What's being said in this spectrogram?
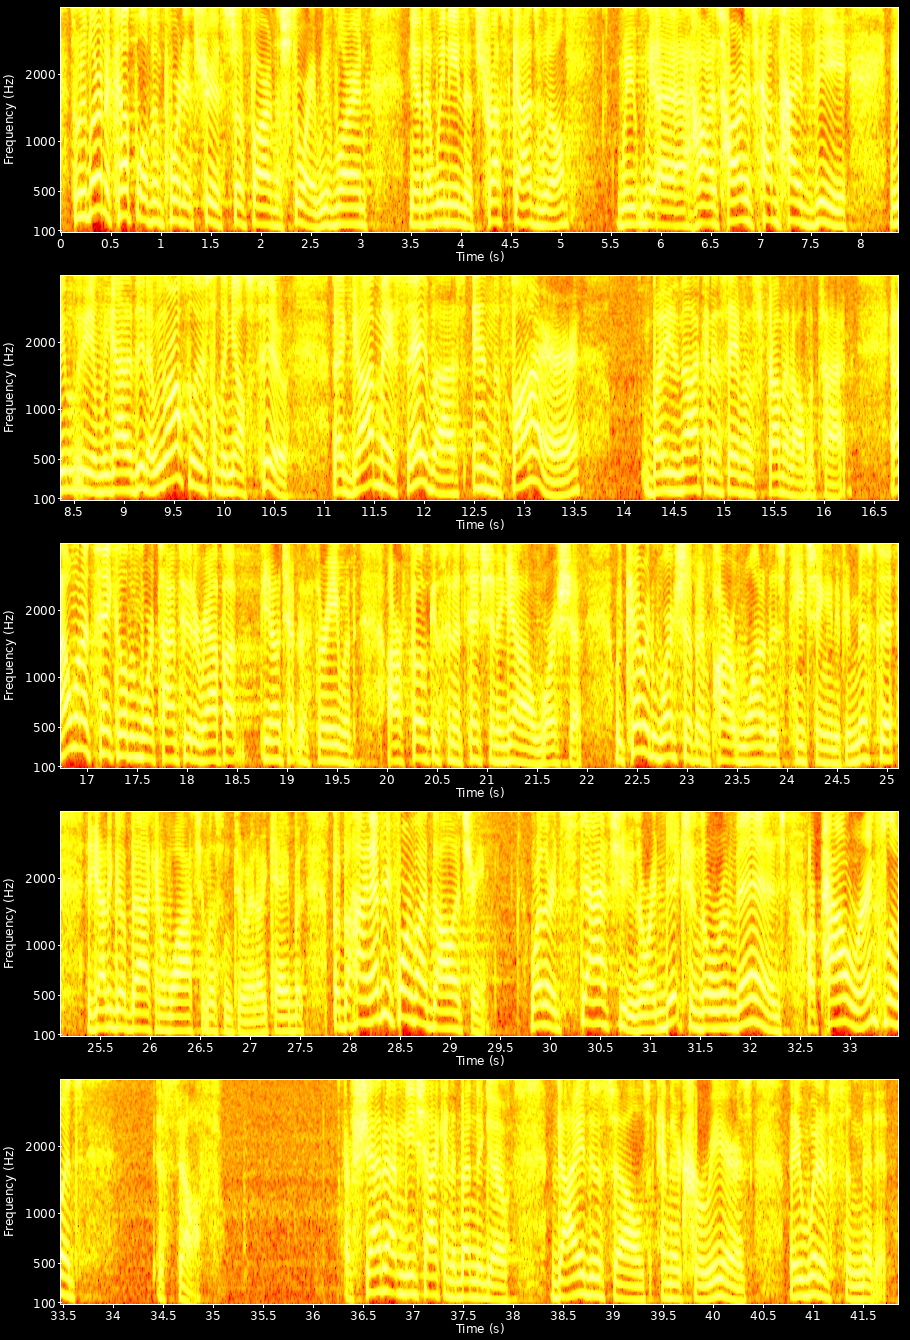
So we learned a couple of important truths so far in the story. We've learned you know, that we need to trust God's will. We, we, uh, as hard as that might be, we, you know, we got to do that. We also learned something else too, that God may save us in the fire, but he's not going to save us from it all the time. And I want to take a little bit more time too to wrap up, you know, chapter three with our focus and attention again on worship. We covered worship in part one of this teaching, and if you missed it, you got to go back and watch and listen to it, okay? But but behind every form of idolatry, whether it's statues or addictions or revenge or power or influence, is self. If Shadrach, Meshach, and Abednego valued themselves and their careers, they would have submitted.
